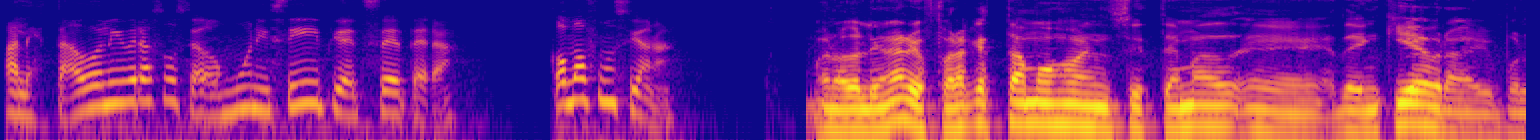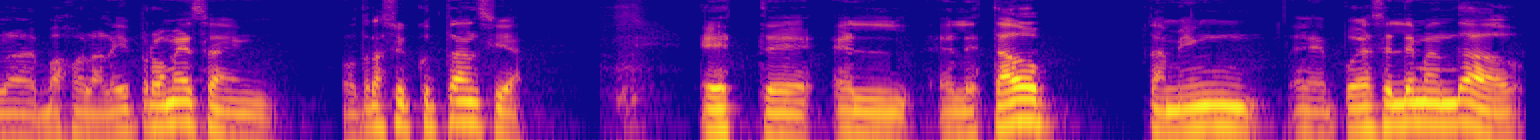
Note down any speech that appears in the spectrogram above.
al Estado Libre Asociado, un municipio, etcétera. ¿Cómo funciona? Bueno, de ordinario, fuera que estamos en sistema eh, de en quiebra y por bajo la ley promesa en otras circunstancias, este, el, Estado también eh, puede ser demandado,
